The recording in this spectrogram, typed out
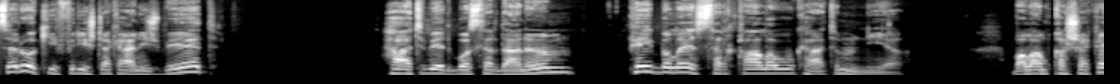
سەرۆکی فریشتەکانیش بێت هاتبێت بۆ سەردانم پێی بڵێ سەرقاڵە و کاتم نییە بەڵام قەشەکە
